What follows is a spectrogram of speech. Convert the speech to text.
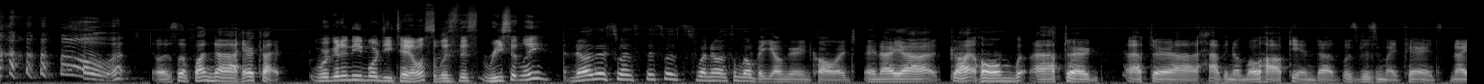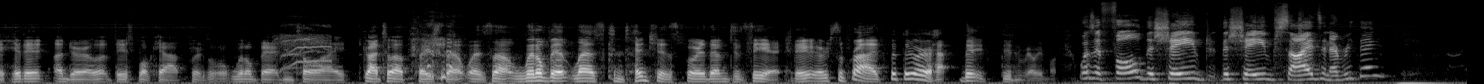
Oh, it was a fun uh, haircut. We're going to need more details. Was this recently? No, this was this was when I was a little bit younger in college, and I uh, got home after after uh, having a mohawk and uh, was visiting my parents, and I hid it under a baseball cap for a little bit until I got to a place that was a little bit less contentious for them to see it. They were surprised, but they were ha- they didn't really mind. Was it full? The shaved, the shaved sides and everything.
